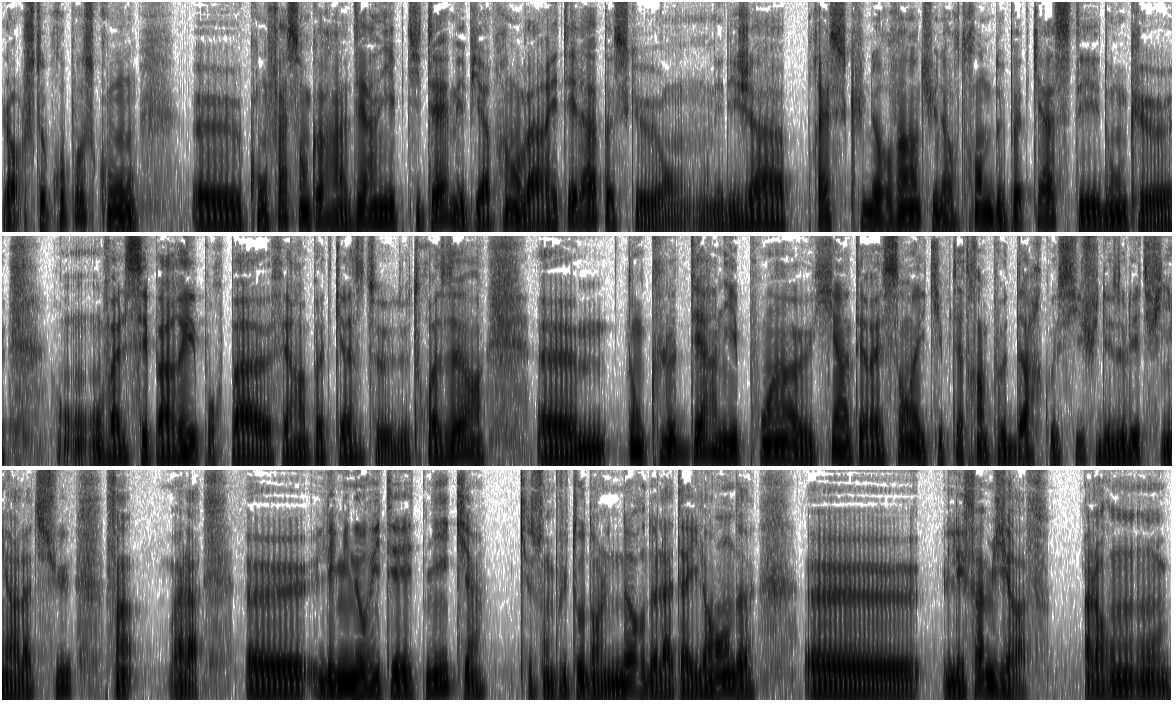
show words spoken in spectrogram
Alors je te propose qu'on euh, qu'on fasse encore un dernier petit thème et puis après on va arrêter là parce qu'on on est déjà presque 1h20, 1h30 de podcast et donc euh, on, va le séparer pour pas faire un podcast de, 3 heures. Euh, donc le dernier point qui est intéressant et qui est peut-être un peu dark aussi, je suis désolé de finir là-dessus. Enfin voilà, les minorités ethniques qui sont plutôt dans le nord de la Thaïlande, les femmes girafes. Alors, on,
